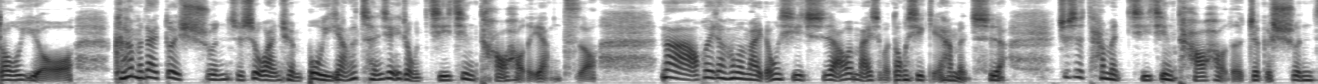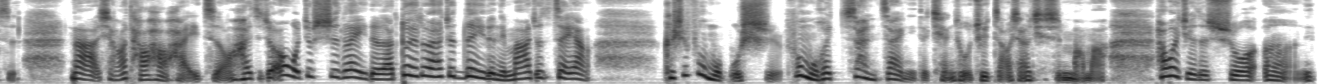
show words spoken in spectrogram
都有。可他们在对孙子是完全不一样，他呈现一种极尽讨好的样子哦。那会让他们买东西吃啊，会买什么东西给他们吃啊？就是他们极尽讨讨好的这个孙子，那想要讨好孩子哦，孩子就哦，我就是累的啊，对对，他就累的，你妈就是这样。可是父母不是，父母会站在你的前途去着想，尤其是妈妈，他会觉得说，嗯，你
